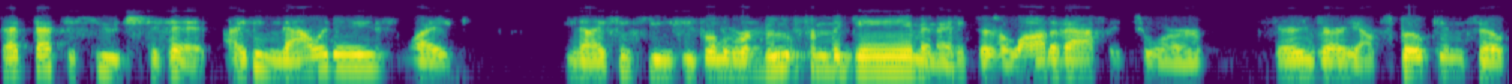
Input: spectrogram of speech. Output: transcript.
that that's a huge hit. I think nowadays, like, you know, I think he, he's a little removed from the game, and I think there's a lot of athletes who are very, very outspoken. So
